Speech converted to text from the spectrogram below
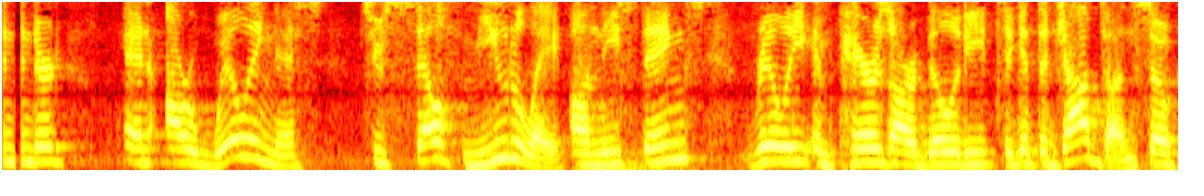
And our willingness to self mutilate on these things really impairs our ability to get the job done. So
